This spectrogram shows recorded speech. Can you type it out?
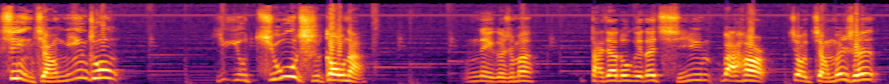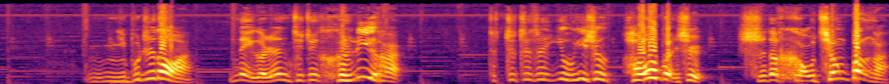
姓蒋名忠，有有九尺高呢。那个什么，大家都给他起外号叫蒋门神。你不知道啊，那个人这这很厉害。这这这有一身好本事，使得好枪棒啊！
